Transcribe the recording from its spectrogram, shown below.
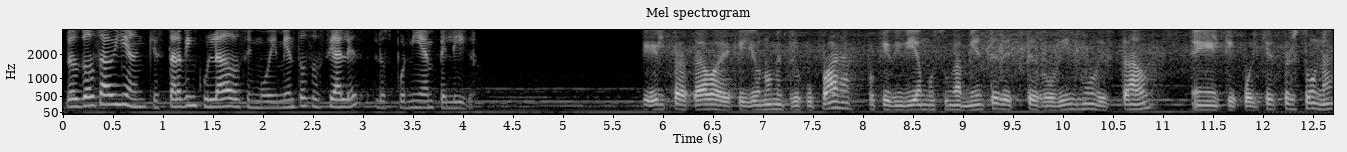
Los dos sabían que estar vinculados en movimientos sociales los ponía en peligro. Él trataba de que yo no me preocupara porque vivíamos un ambiente de terrorismo de Estado en el que cualquier persona,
